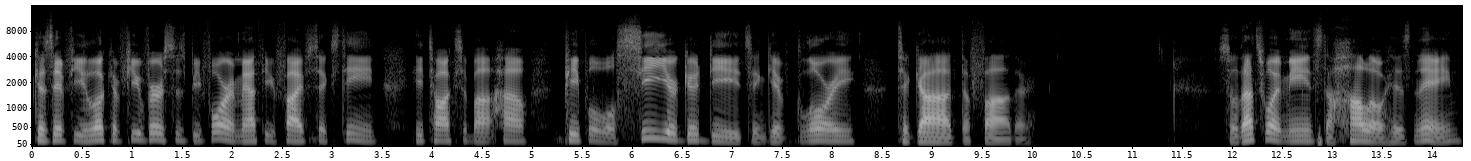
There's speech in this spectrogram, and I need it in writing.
Because if you look a few verses before in Matthew 5 16, he talks about how people will see your good deeds and give glory to God the Father. So that's what it means to hallow his name.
